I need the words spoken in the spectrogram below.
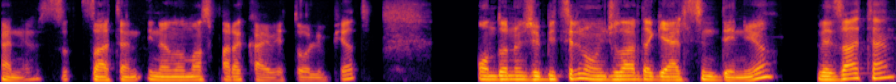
Hani zaten inanılmaz para kaybetti olimpiyat ondan önce bitirin oyuncular da gelsin deniyor. Ve zaten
